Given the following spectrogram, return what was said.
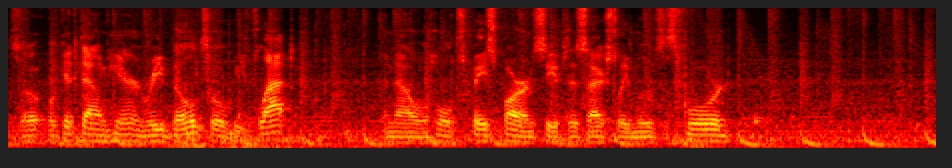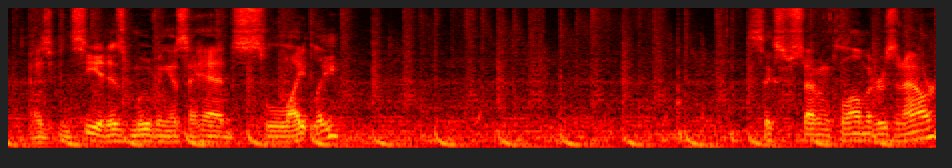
So we'll get down here and rebuild so it'll be flat. And now we'll hold spacebar and see if this actually moves us forward. As you can see, it is moving us ahead slightly. Six or seven kilometers an hour.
